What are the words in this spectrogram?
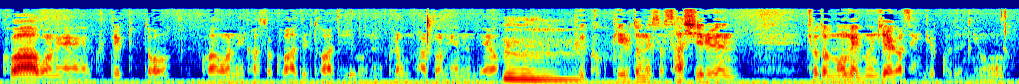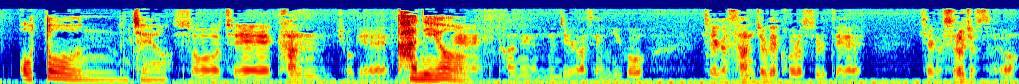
고아원에 그때부터 고아원에 가서 고아들 도와드리고는 그런 활동을 했는데요. 음. 그 걷기를 통해서 사실은 저도 몸에 문제가 생겼거든요. 어떤 문제요? 그래서 제 간 쪽에 간이요? 네, 간에 문제가 생기고 제가 산 쪽에 걸었을 때 제가 쓰러졌어요.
